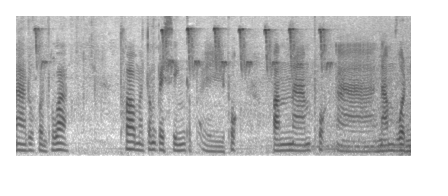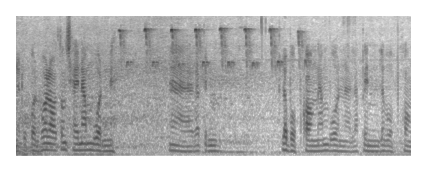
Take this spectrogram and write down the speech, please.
มากทุกคน เพราะว่าท่อมันต้องไปซิงกับไอ้พวกปั๊มน้ำพวกอ่าน้ำวนนะทุกคนเพราะเราต้องใช้น้ำวนเนี่ยอ่าแล้วเป็นระบบกรองน้ำวนอะแล้วเป็นระบบของ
